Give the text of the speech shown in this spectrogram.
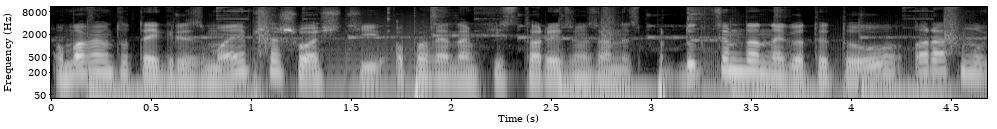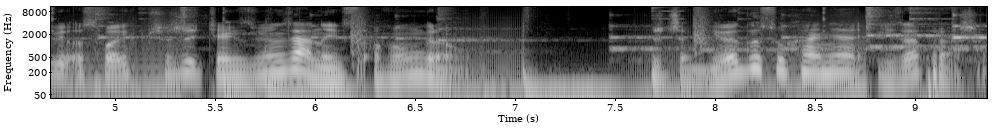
Omawiam tutaj gry z mojej przeszłości, opowiadam historie związane z produkcją danego tytułu oraz mówię o swoich przeżyciach związanych z ową grą. Życzę miłego słuchania i zapraszam.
